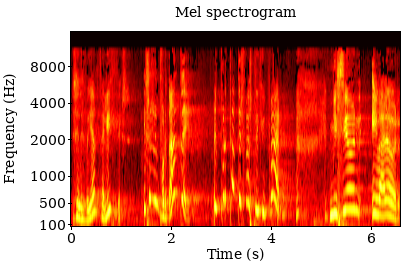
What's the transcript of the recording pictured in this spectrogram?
se les veían felices. Eso es lo importante. Lo importante es participar. Misión y valor.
